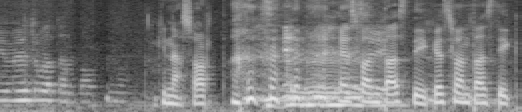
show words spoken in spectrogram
jo m'he trobat tampoc. No. Quina sort. és fantàstic, és fantàstic.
